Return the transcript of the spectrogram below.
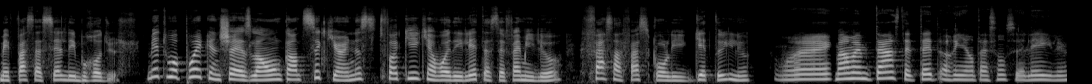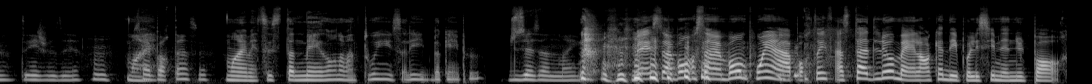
mais face à celle des Brodus. Mets-toi pas avec une chaise longue quand tu sais qu'il y a un hostie fucké qui envoie des lettres à cette famille-là, face à face pour les guetter, là. Ouais. Mais en même temps, c'était peut-être orientation soleil, là. Tu sais, je veux dire. Hmm. Ouais. C'est important, ça. Ouais, mais tu sais, si t'as une maison devant toi, le soleil il te bloque un peu. Mais c'est un, bon, un bon point à apporter. À ce stade-là, ben, l'enquête des policiers venait nulle part.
